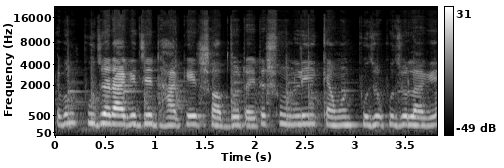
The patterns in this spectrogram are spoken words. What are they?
এবং পূজার আগে যে ঢাকের শব্দটা, এটা শুনলেই কেমন পুজো পুজো লাগে।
